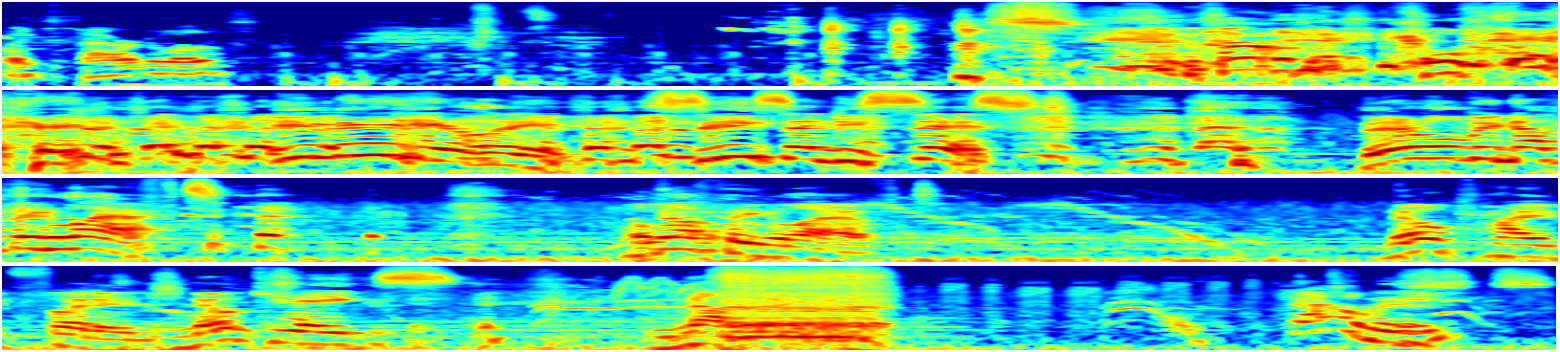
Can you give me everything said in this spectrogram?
Like the power glove. Quit immediately! Cease and desist! There will be nothing left! Nothing left. No prime footage, no cakes, nothing. That was.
